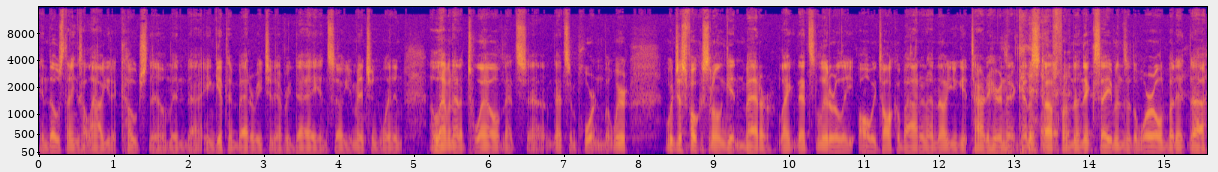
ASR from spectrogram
and those things allow you to coach them and uh, and get them better each and every day. And so you mentioned winning 11 out of 12. That's uh, that's important. But we're we're just focusing on getting better. Like that's literally all we talk about. And I know you get tired of hearing that kind of stuff from the Nick Sabans of the world, but it uh,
